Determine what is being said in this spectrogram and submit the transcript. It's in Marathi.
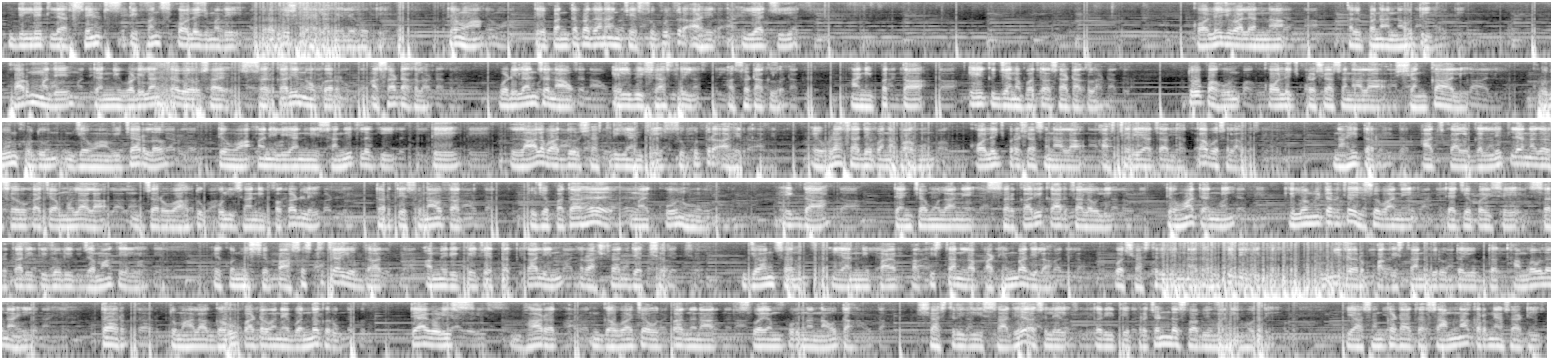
दिल्लीतल्या सेंट स्टीफन्स कॉलेजमध्ये प्रवेश घ्यायला गेले होते. तेव्हा ते पंतप्रधानांचे सुपुत्र आहेत याची कॉलेजवाल्यांना कल्पना नव्हती. फॉर्ममध्ये त्यांनी वडिलांचा व्यवसाय सरकारी नोकर असा टाकला. वडिलांचं नाव एल बी शास्त्री असं टाकलं. आणि पत्ता एक जनपद असा टाकला. तो पाहून कॉलेज प्रशासनाला शंका आली. खोदून खोदून जेव्हा विचारलं तेव्हा अनिल यांनी सांगितलं की ते लाल बहादूर शास्त्री यांचे सुपुत्र आहेत. एवढा साधेपणा पाहून कॉलेज प्रशासनाला आश्चर्याचा धक्का बसला. नाहीतर आजकाल गल्लीतल्या नगरसेवकाच्या मुलाला जर वाहतूक पोलिसांनी पकडले तर ते सुनावतात तुझे पता है मैं कोण हूँ? एकदा त्यांच्या मुलाने सरकारी कार चालवली. तेव्हा त्यांनी किलोमीटरच्या हिशोबाने त्याचे पैसे सरकारी तिजोरीत जमा केले. एकोणीसशे पासष्टच्या युद्धात अमेरिकेचे तत्कालीन राष्ट्राध्यक्ष जॉन्सन यांनी पा पाकिस्तानला पाठिंबा दिला व शास्त्रीजींना धमकी दिली की तुम्ही जर पाकिस्तान विरुद्ध युद्ध थांबवलं नाही तर तुम्हाला गहू पाठवणे बंद करू. त्यावेळीस भारत गव्हाच्या उत्पादनात स्वयंपूर्ण नव्हता. शास्त्रीजी साधे असले तरी ते प्रचंड स्वाभिमानी होते. या संकटाचा सामना करण्यासाठी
